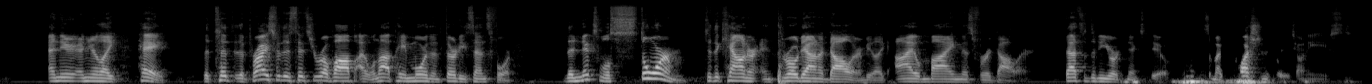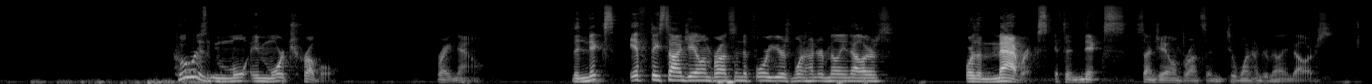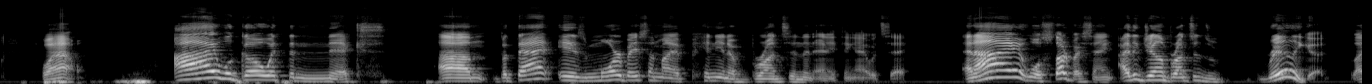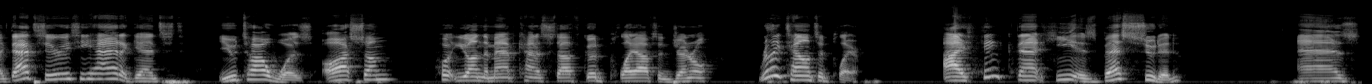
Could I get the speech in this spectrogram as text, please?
And you're and you're like, hey, the t- the price for this Tootsie Roll Pop, I will not pay more than 30 cents for. The Knicks will storm to the counter and throw down a dollar and be like, I'm buying this for a dollar. That's what the New York Knicks do. So my question for you, Tony East. Who is more in more trouble right now? The Knicks, if they sign Jalen Brunson to four years, $100 million, or the Mavericks, if the Knicks sign Jalen Brunson to $100 million? Wow. I will go with the Knicks. Um, but that is more based on my opinion of Brunson than anything, I would say. And I will start by saying I think Jalen Brunson's really good. Like that series he had against Utah was awesome. Put you on the map kind of stuff. Good playoffs in general. Really talented player. I think that he is best suited as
